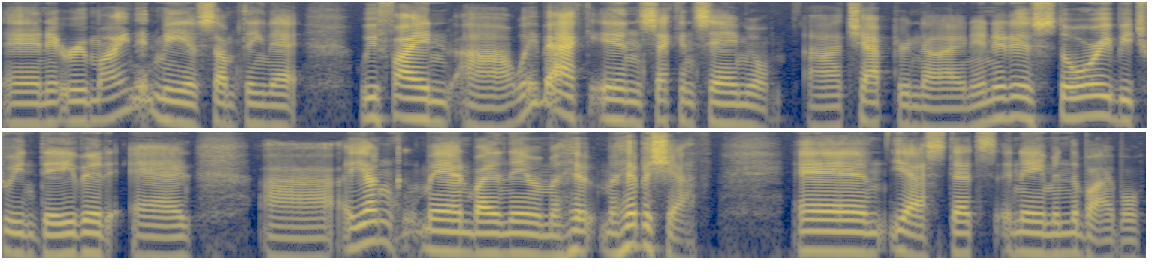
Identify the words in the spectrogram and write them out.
And it reminded me of something that we find uh, way back in 2 Samuel uh, chapter 9, and it is a story between David and uh, a young man by the name of Mephibosheth. And yes, that's a name in the Bible.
